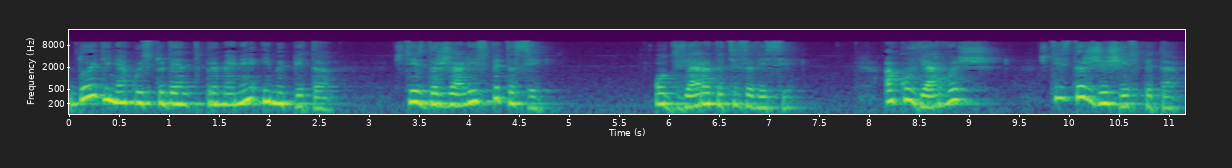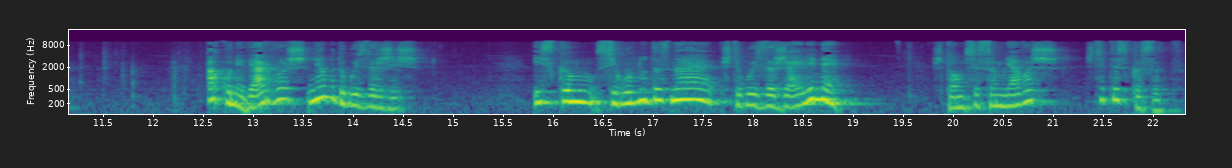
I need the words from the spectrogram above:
Дойде някой студент при мене и ме пита, ще издържа ли изпита си? От вярата ти зависи. Ако вярваш, ще издържиш изпита. Ако не вярваш, няма да го издържиш. Искам сигурно да знае, ще го издържа или не. Щом се съмняваш, ще те скъсат.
